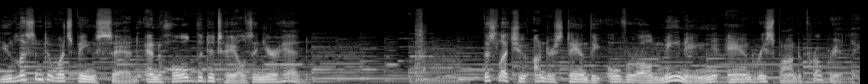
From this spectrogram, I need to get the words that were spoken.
you listen to what's being said and hold the details in your head. This lets you understand the overall meaning and respond appropriately.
